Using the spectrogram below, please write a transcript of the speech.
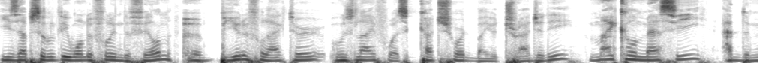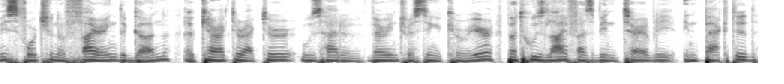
He's absolutely wonderful in the film. A beautiful actor whose life was cut short by a tragedy. Michael Massee had the misfortune of firing the gun, a character actor who's had a very interesting career, but whose life has been terribly impacted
